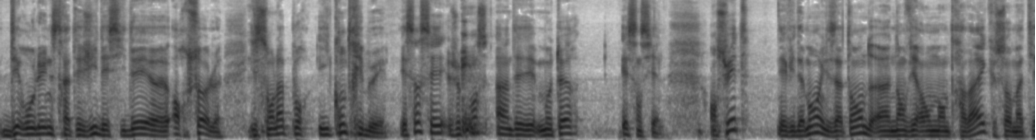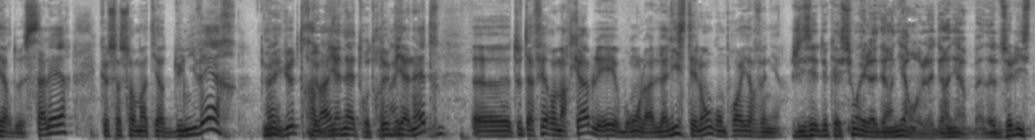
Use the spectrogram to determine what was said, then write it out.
dérouler une stratégie décidée euh, hors sol. Ils sont là pour y contribuer. Et ça, c'est, je pense, un des moteurs essentiels. Ensuite, évidemment, ils attendent un environnement de travail, que ce soit en matière de salaire, que ce soit en matière d'univers, de oui, lieu de travail, de bien-être, de bien-être, euh, tout à fait remarquable. Et bon, la, la, liste est longue, on pourra y revenir. Je disais deux questions et la dernière, la dernière, ben, notre the list.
